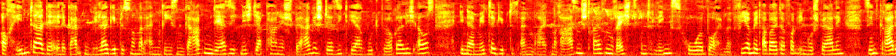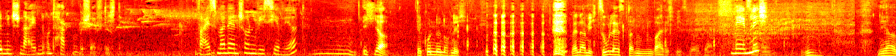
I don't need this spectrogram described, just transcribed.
Auch hinter der eleganten Villa gibt es nochmal einen riesen Garten. Der sieht nicht japanisch-bergisch, der sieht eher gut bürgerlich aus. In der Mitte gibt es einen breiten Rasenstreifen, rechts und links hohe Bäume. Vier Mitarbeiter von Ingo Sperling sind gerade mit Schneiden und Hacken beschäftigt. Weiß man denn schon, wie es hier wird? Ich ja, der Kunde noch nicht. Wenn er mich zulässt, dann weiß ich, wie es wird. Ja. Nämlich? Naja,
